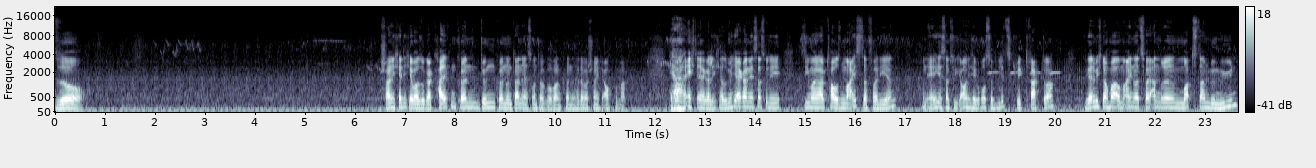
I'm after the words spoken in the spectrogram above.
So. Wahrscheinlich hätte ich aber sogar kalken können, düngen können und dann erst untergrubern können. Das hätte er wahrscheinlich auch gemacht. Ja, echt ärgerlich. Also mich ärgern jetzt, dass wir die 7.500 Meister verlieren. Und er hier ist natürlich auch nicht der große Blitzkrieg-Traktor. Ich werde mich nochmal um ein oder zwei andere Mods dann bemühen,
